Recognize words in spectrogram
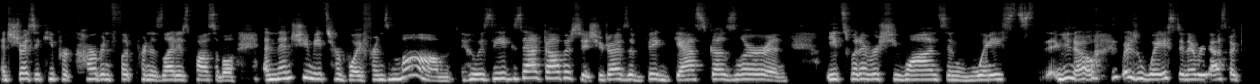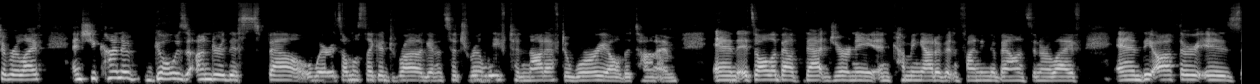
and she tries to keep her carbon footprint as light as possible. And then she meets her boyfriend's mom, who is the exact opposite. She drives a big gas guzzler and eats whatever she wants and wastes, you know, there's waste in every aspect of her life. And she kind of goes under this spell where it's almost like a drug and it's such relief to not have to worry all the time. And it's all about that journey and coming out of it and finding the balance in her life. And the author is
